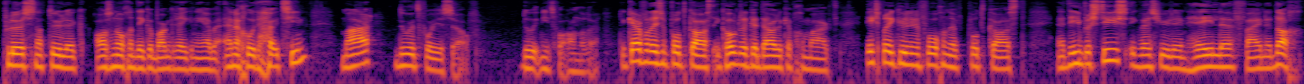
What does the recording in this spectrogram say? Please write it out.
Plus natuurlijk alsnog een dikke bankrekening hebben en er goed uitzien. Maar doe het voor jezelf. Doe het niet voor anderen. De kern van deze podcast. Ik hoop dat ik het duidelijk heb gemaakt. Ik spreek jullie in de volgende podcast. En Team Prestige, ik wens jullie een hele fijne dag.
